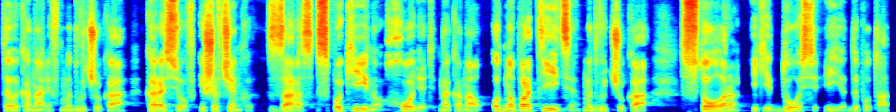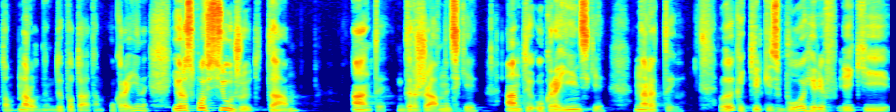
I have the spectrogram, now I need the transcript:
телеканалів Медведчука, Карасьов і Шевченко зараз спокійно ходять на канал однопартійця Медведчука. Столара, який досі є депутатом, народним депутатом України, і розповсюджують там антидержавницькі, антиукраїнські наративи. Велика кількість блогерів, які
